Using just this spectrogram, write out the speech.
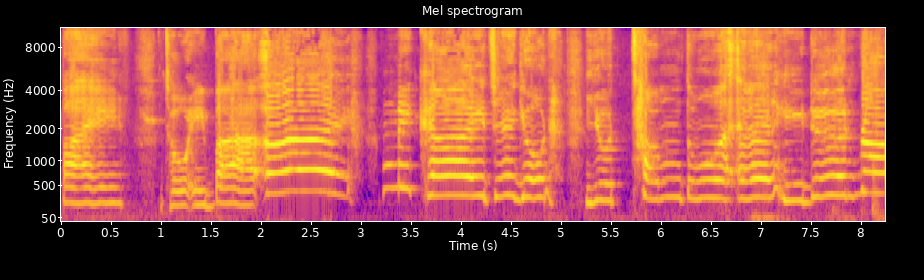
ไป โทษไอ้บ้าเอ้ย ไม่เคยจะหยุด หยุดทำตัวเองให้เดือดร้อ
